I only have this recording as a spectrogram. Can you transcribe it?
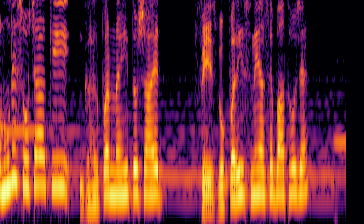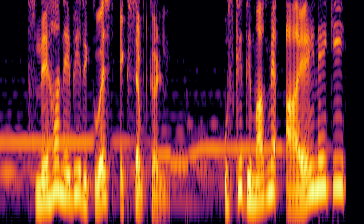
उन्होंने सोचा कि घर पर नहीं तो शायद फेसबुक पर ही स्नेहा से बात हो जाए। स्नेहा ने भी रिक्वेस्ट एक्सेप्ट कर ली। उसके दिमाग में आया ही नहीं कि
